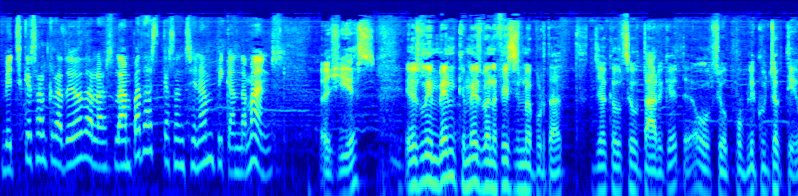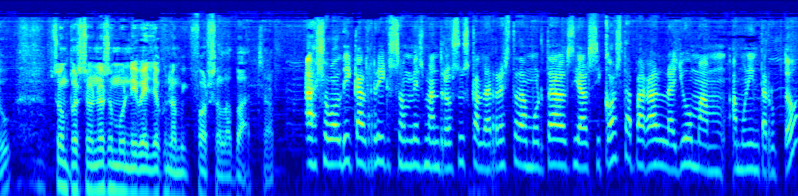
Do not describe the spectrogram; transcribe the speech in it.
veig que és el creador de les làmpades que s'encenen picant de mans. Així és. És l'invent que més beneficis m'ha portat, ja que el seu target, eh, o el seu públic objectiu, són persones amb un nivell econòmic força elevat, sap? Això vol dir que els rics són més mandrosos que la resta de mortals i els hi costa pagar la llum amb, amb un interruptor?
